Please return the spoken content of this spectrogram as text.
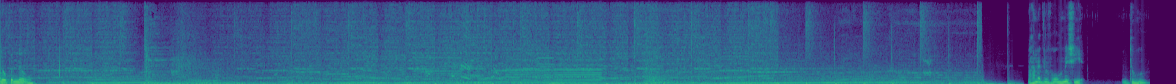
0.0. hebben we volgende missie doen.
